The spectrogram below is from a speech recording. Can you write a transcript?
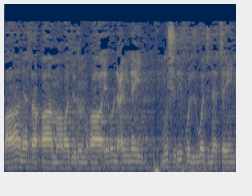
قال فقام رجل غائر العينين. مشرف الوجنتين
